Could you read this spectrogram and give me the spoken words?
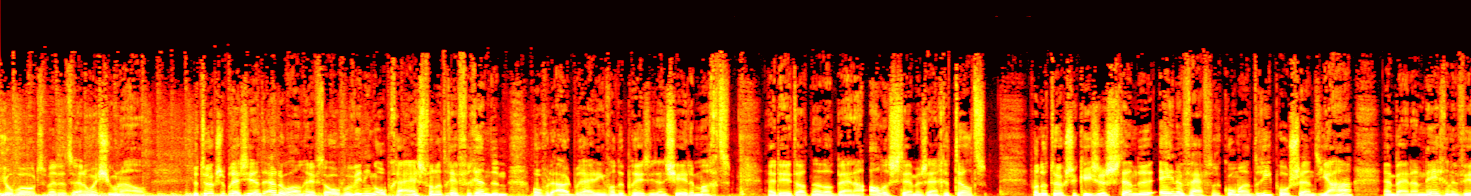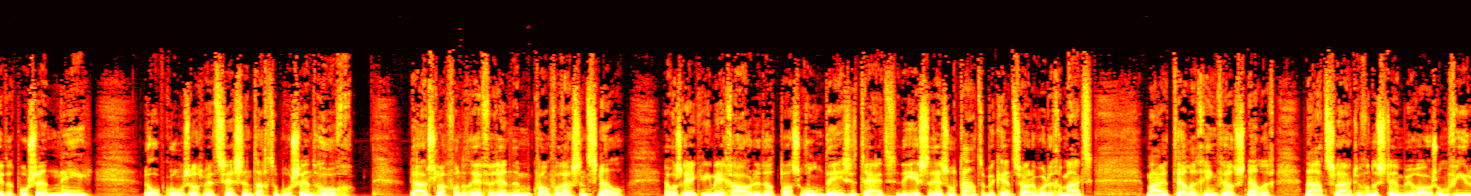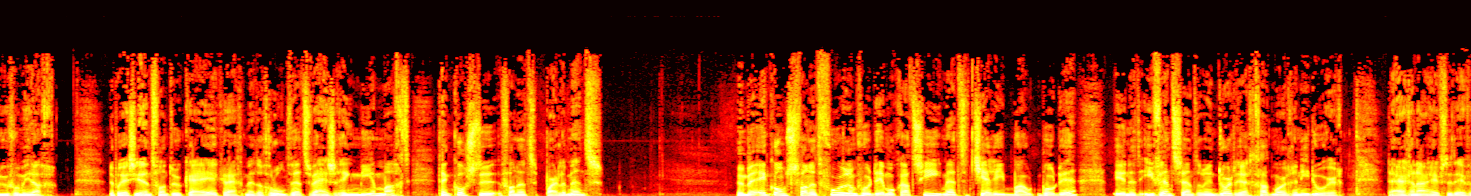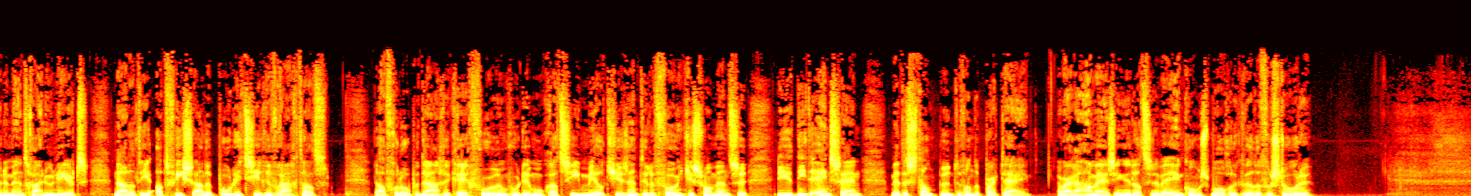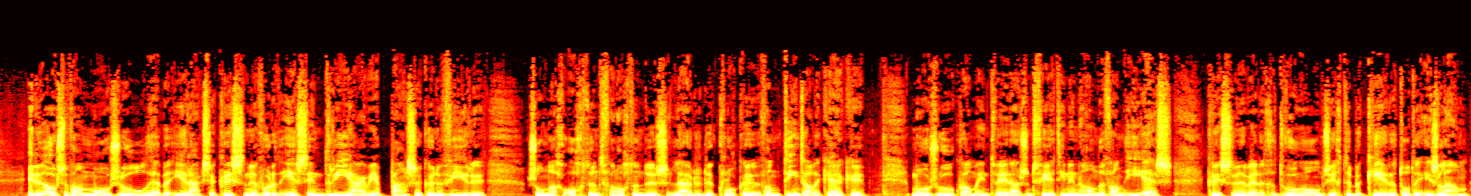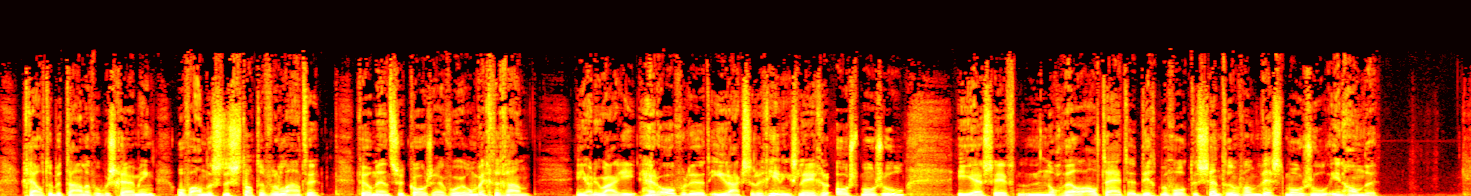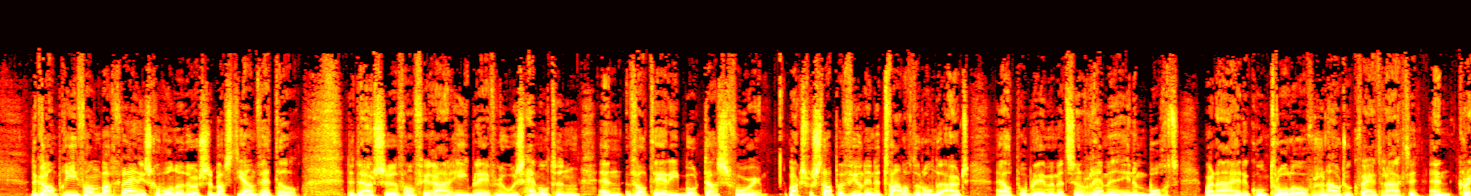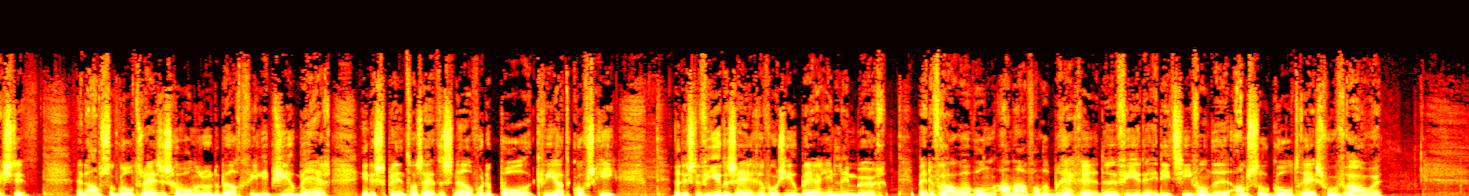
Jobboot met het NOS-journaal. De Turkse president Erdogan heeft de overwinning opgeëist van het referendum over de uitbreiding van de presidentiële macht. Hij deed dat nadat bijna alle stemmen zijn geteld. Van de Turkse kiezers stemde 51,3% ja en bijna 49% nee. De opkomst was met 86% hoog. De uitslag van het referendum kwam verrassend snel. Er was rekening mee gehouden dat pas rond deze tijd de eerste resultaten bekend zouden worden gemaakt. Maar het tellen ging veel sneller na het sluiten van de stembureaus om 4 uur vanmiddag. De president van Turkije krijgt met de grondwetswijziging meer macht ten koste van het parlement. Een bijeenkomst van het Forum voor Democratie met Thierry Baudet in het eventcentrum in Dordrecht gaat morgen niet door. De eigenaar heeft het evenement geannuleerd nadat hij advies aan de politie gevraagd had. De afgelopen dagen kreeg Forum voor Democratie mailtjes en telefoontjes van mensen die het niet eens zijn met de standpunten van de partij. Er waren aanwijzingen dat ze de bijeenkomst mogelijk wilden verstoren. In het oosten van Mosul hebben Iraakse christenen voor het eerst in drie jaar weer Pasen kunnen vieren. Zondagochtend, vanochtend dus, luiden de klokken van tientallen kerken. Mosul kwam in 2014 in handen van IS. Christenen werden gedwongen om zich te bekeren tot de islam, geld te betalen voor bescherming of anders de stad te verlaten. Veel mensen kozen ervoor om weg te gaan. In januari heroverde het Iraakse regeringsleger Oost-Mosul. IS heeft nog wel altijd het dichtbevolkte centrum van West-Mosul in handen. De Grand Prix van Bahrein is gewonnen door Sebastian Vettel. De Duitser van Ferrari bleef Lewis Hamilton en Valtteri Bottas voor. Max Verstappen viel in de twaalfde ronde uit. Hij had problemen met zijn remmen in een bocht... waarna hij de controle over zijn auto kwijtraakte en crashte. En de Amstel Gold Race is gewonnen door de Belg Philippe Gilbert. In de sprint was hij te snel voor de Pool Kwiatkowski. Het is de vierde zege voor Gilbert in Limburg. Bij de vrouwen won Anna van der Breggen de vierde editie van de Amstel Gold Race voor vrouwen.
